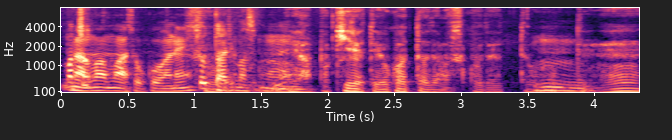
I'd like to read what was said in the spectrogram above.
まあちょっまあまあまあ、そこはね。とちょっとありますもんね、やっぱ切れてよかったであそこでって思ってね、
